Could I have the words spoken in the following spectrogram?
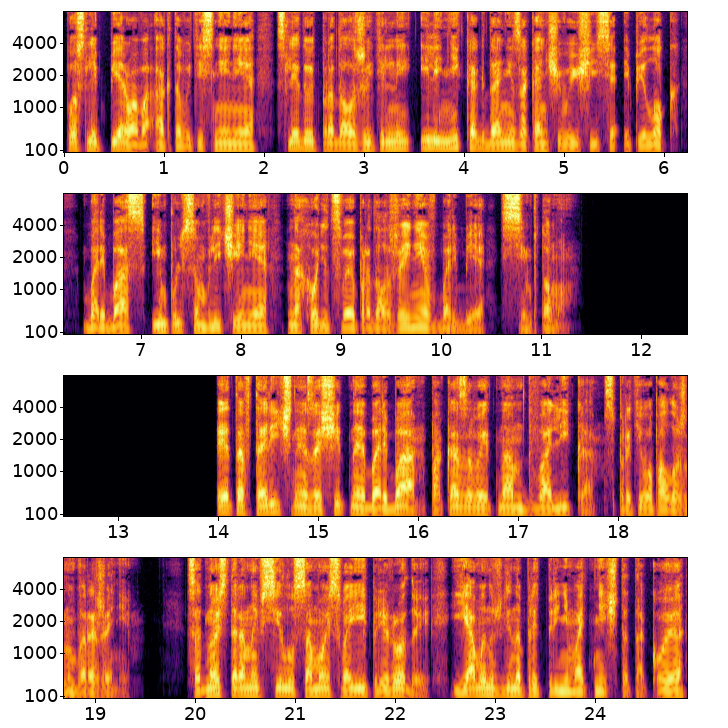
После первого акта вытеснения следует продолжительный или никогда не заканчивающийся эпилог. Борьба с импульсом влечения находит свое продолжение в борьбе с симптомом. Эта вторичная защитная борьба показывает нам два лика с противоположным выражением. С одной стороны, в силу самой своей природы, я вынуждена предпринимать нечто такое,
